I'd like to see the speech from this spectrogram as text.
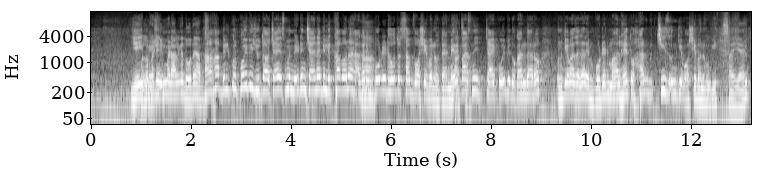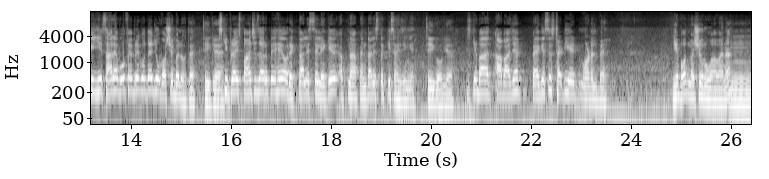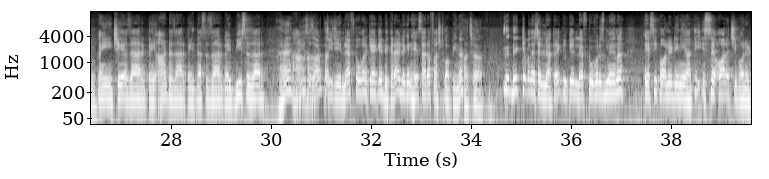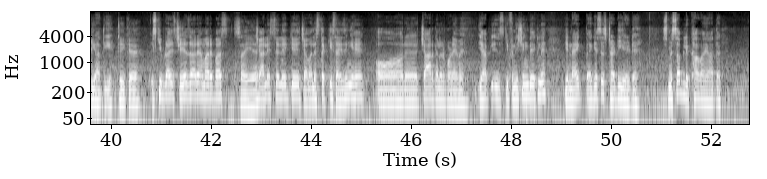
ये मतलब मशीन में डाल के धो दें आप हाँ हाँ बिल्कुल कोई भी जूता हो चाहे इसमें मेड इन चाइना भी लिखा हो ना अगर हाँ। इम्पोर्टेड हो तो सब वॉशेबल होता है। मेरे अच्छा। पास नहीं चाहे कोई भी दुकानदार हो उनके पास अगर इम्पोर्टेड माल है तो हर चीज़ उनकी वॉशेबल होगी। सही है। क्योंकि ये सारा वो फैब्रिक होता है जो वॉशेबल होता है। ठीक है। इसकी प्राइस पाँच हज़ार रुपये है और इकतालीस से लेके अपना पैंतालीस तक की साइजिंग है। ठीक हो गया। इसके बाद आप आ जाए पैगेसिस थर्टी एट मॉडल पे। ये बहुत मशहूर हुआ हुआ है ना? हम्म। कहीं छः हज़ार कहीं आठ हज़ार कहीं दस हज़ार कहीं बीस हज़ार। हैं? हाँ, बीस हज़ार जी तक? जी लेफ़्ट ओवर कह के बिक रहा है लेकिन है सारा फ़र्स्ट कॉपी ना। अच्छा। ये देख के पता चल जाता है क्योंकि लेफ़्ट ओवर्स में ना ऐसी क्वालिटी नहीं आती इससे और अच्छी क्वालिटी आती है। ठीक है। इसकी प्राइस छः हज़ार है हमारे पास। सही है। चालीस से लेके चवालीस तक की साइजिंग है और चार कलर पड़े हुए हैं। ये आपकी इसकी फिनिशिंग देख लें ये नाइक पैगेसिस थर्टी एट है। इसमें सब लिखा हुआ है यहाँ तक।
